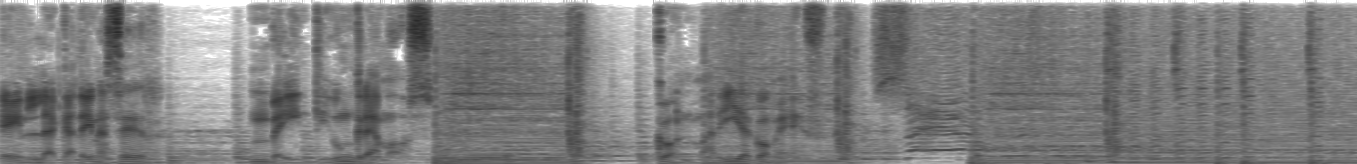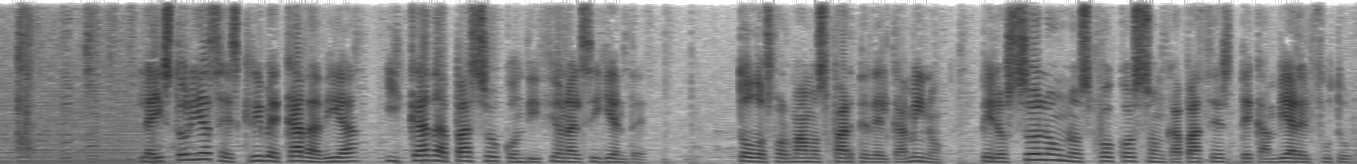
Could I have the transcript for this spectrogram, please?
En la cadena Ser, 21 gramos. Con María Gómez. La historia se escribe cada día y cada paso condiciona el siguiente. Todos formamos parte del camino, pero solo unos pocos son capaces de cambiar el futuro.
